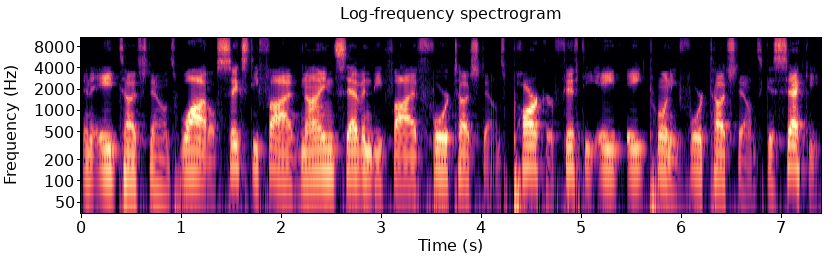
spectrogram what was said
and eight touchdowns. Waddle, 65, 975, four touchdowns. Parker, 58, 820, four touchdowns. Gesicki,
